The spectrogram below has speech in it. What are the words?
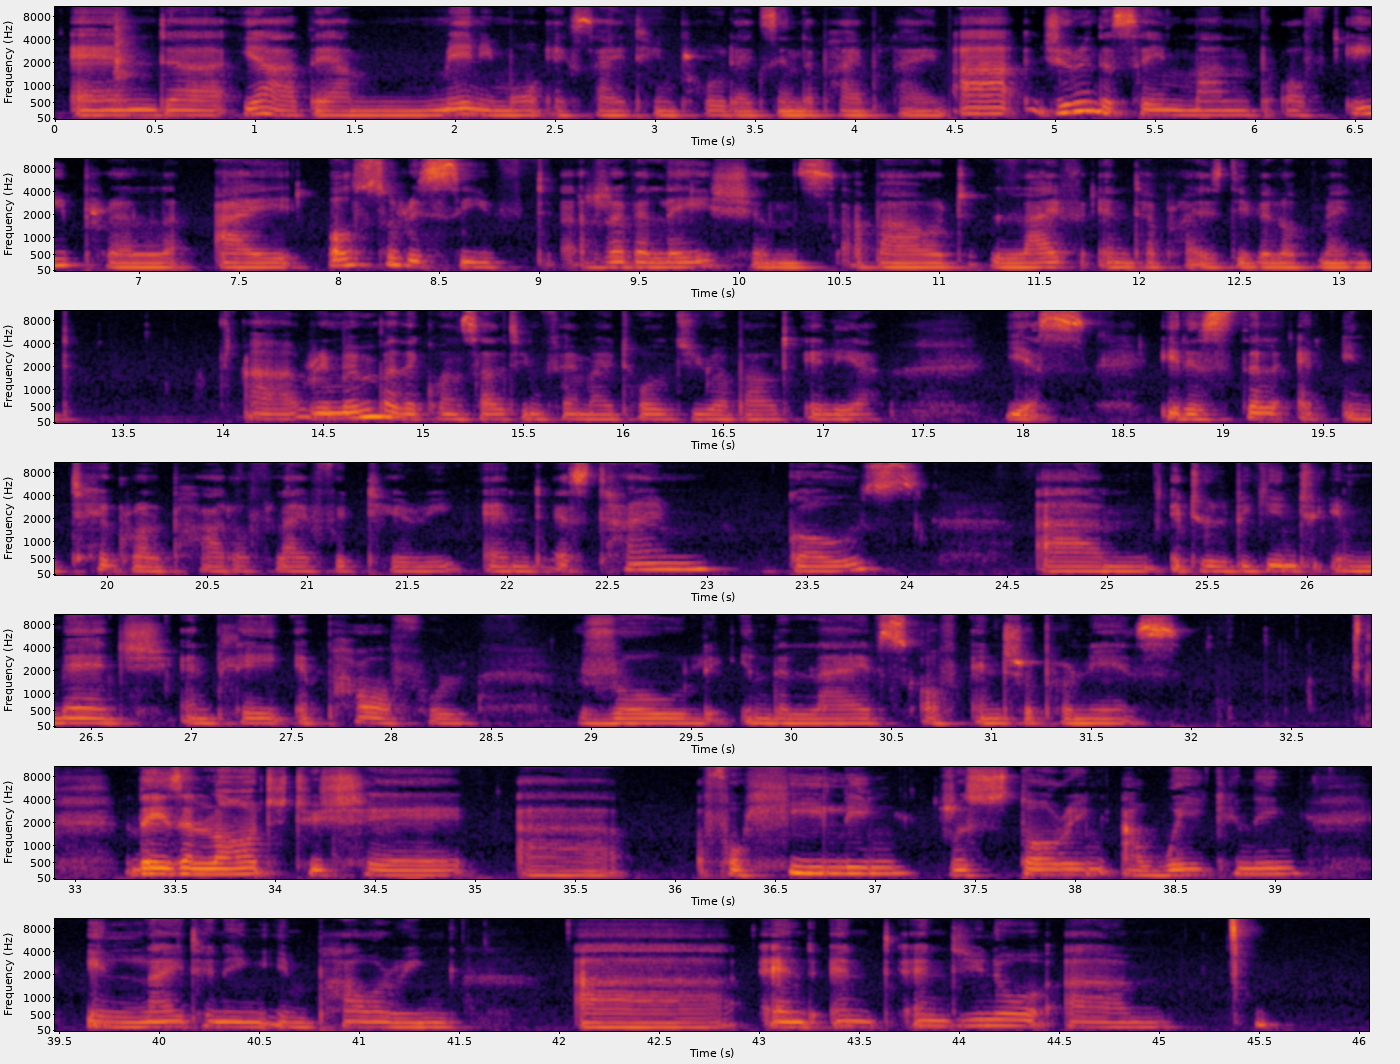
and uh, yeah there are many more exciting products in the pipeline. Uh, during the same month of april i also received revelations about life enterprise development. Uh, remember the consulting firm i told you about earlier? Yes it is still an integral part of life with terry and as time goes um, it will begin to emerge and play a powerful role in the lives of entrepreneurs. There is a lot to share uh, for healing, restoring, awakening, enlightening, empowering, uh, and and and you know, um,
